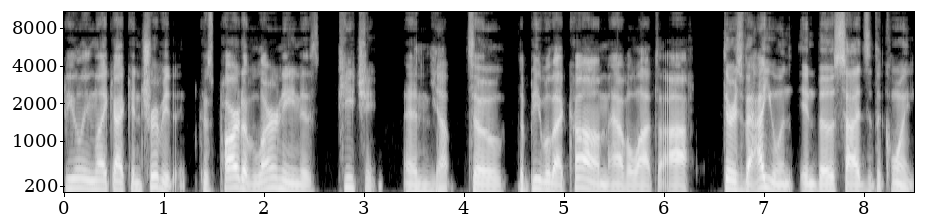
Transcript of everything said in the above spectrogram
feeling like I contributed. Because part of learning is teaching. And yep. so the people that come have a lot to offer there's value in, in both sides of the coin.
